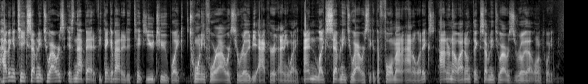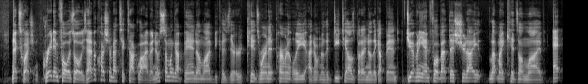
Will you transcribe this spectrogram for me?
having it take 72 hours isn't that bad. If you think about it, it takes YouTube like 24 hours hours to really be accurate anyway, and like 72 hours to get the full amount of analytics. I don't know. I don't think 72 hours is really that long to wait. Next question. Great info as always. I have a question about TikTok Live. I know someone got banned on Live because their kids were in it permanently. I don't know the details, but I know they got banned. Do you have any info about this? Should I let my kids on Live? At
